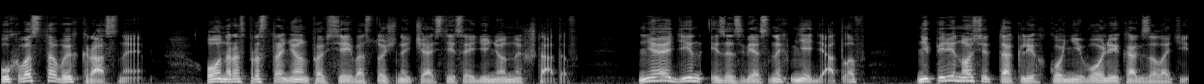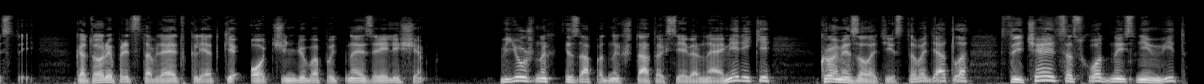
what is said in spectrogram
у хвостовых красные. Он распространен по всей восточной части Соединенных Штатов. Ни один из известных мне дятлов не переносит так легко неволи, как золотистый, который представляет в клетке очень любопытное зрелище. В южных и западных штатах Северной Америки, кроме золотистого дятла, встречается сходный с ним вид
